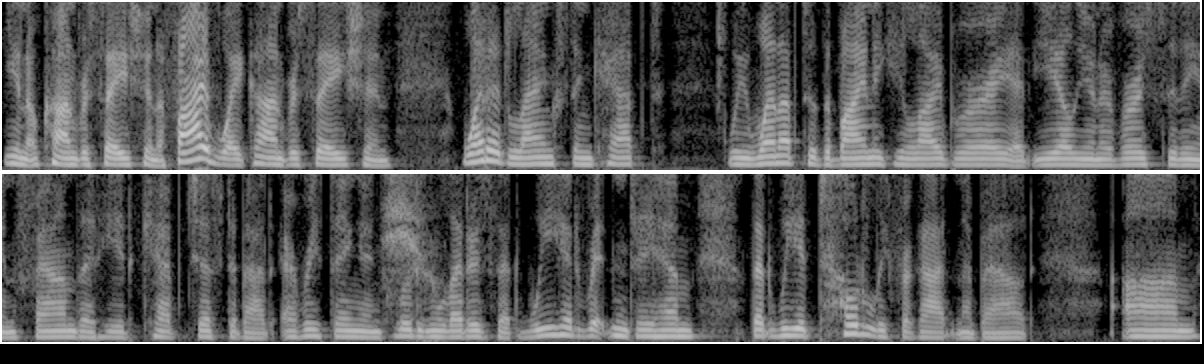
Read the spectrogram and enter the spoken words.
you know, conversation, a five-way conversation. What had Langston kept? We went up to the Beinecke Library at Yale University and found that he had kept just about everything, including letters that we had written to him that we had totally forgotten about. Um,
